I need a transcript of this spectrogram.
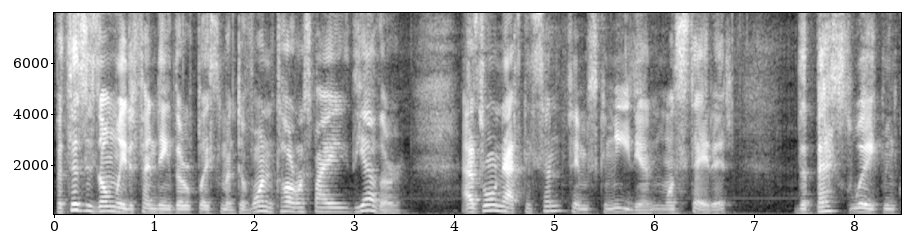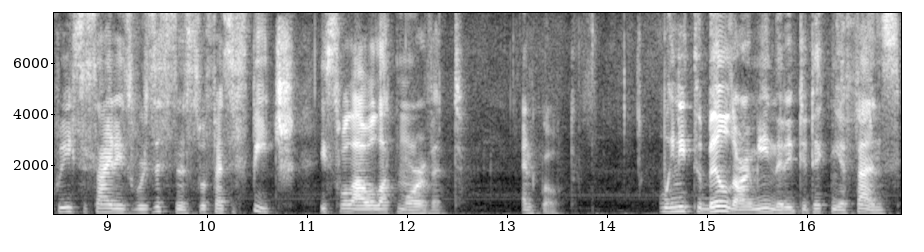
But this is only defending the replacement of one intolerance by the other. As Rowan Atkinson, famous comedian, once stated, the best way to increase society's resistance to offensive speech is to allow a lot more of it. We need to build our immunity to taking offense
